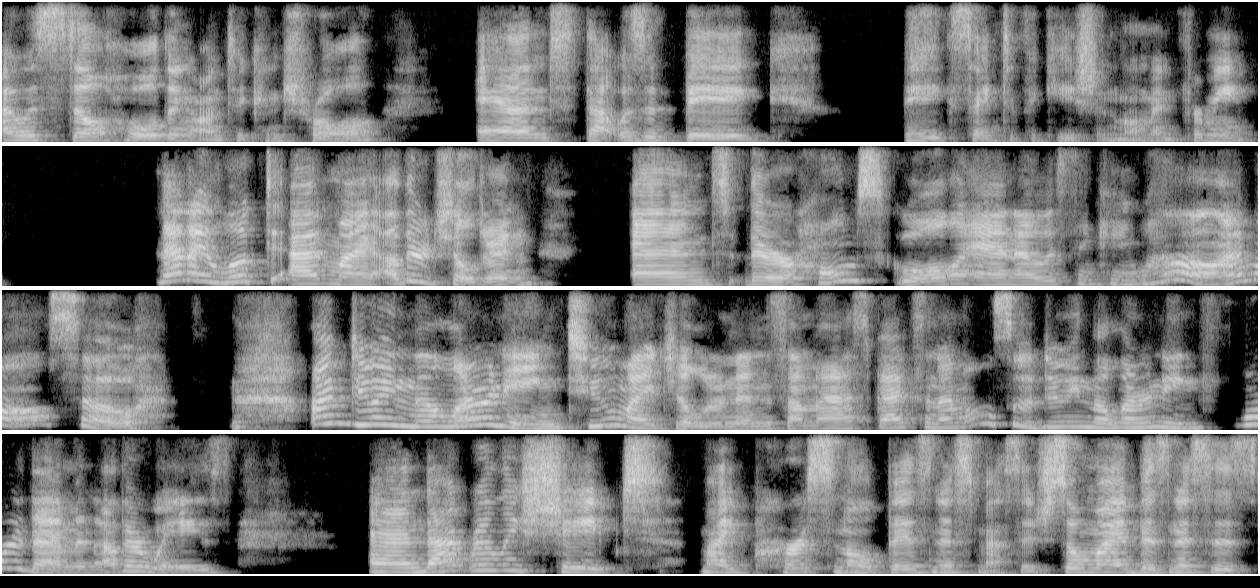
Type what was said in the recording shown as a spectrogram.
I was still holding on to control. And that was a big, big sanctification moment for me. Then I looked at my other children and their homeschool, and I was thinking, well, I'm also I'm doing the learning to my children in some aspects, and I'm also doing the learning for them in other ways. And that really shaped my personal business message. So, my business is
